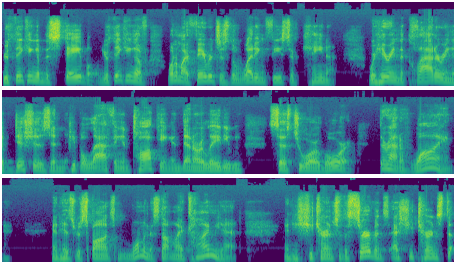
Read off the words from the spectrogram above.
You're thinking of the stable. You're thinking of one of my favorites is the wedding feast of Cana. We're hearing the clattering of dishes and people laughing and talking. And then Our Lady says to our Lord, They're out of wine. And his response, Woman, it's not my time yet. And he, she turns to the servants as she turns to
